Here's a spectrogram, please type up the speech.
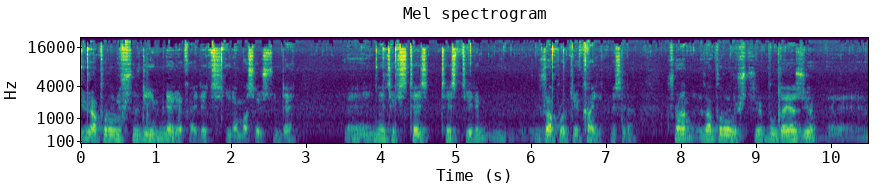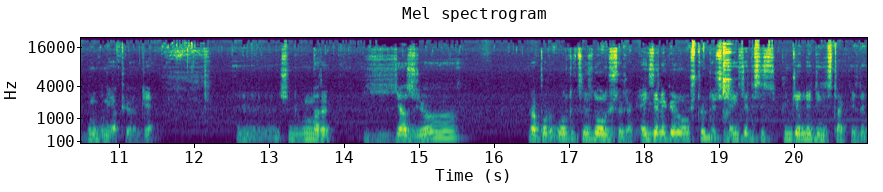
bir rapor oluştur diyeyim. Nereye kaydet? Yine masa üstünde. Ee, Netex test, test diyelim. Rapor diye kaydet mesela. Şu an rapor oluşturuyor. Burada yazıyor. Bunu bunu yapıyorum diye. Şimdi bunları yazıyor. Rapor oldukça hızlı oluşturacak. Excel'e göre oluşturduğu için Excel'i siz güncellediğiniz takdirde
